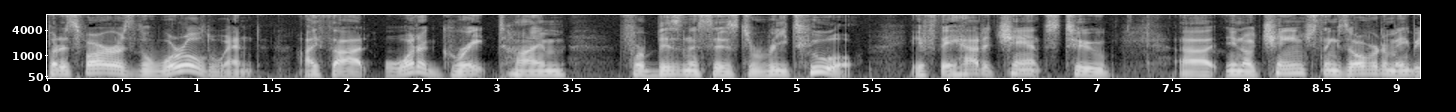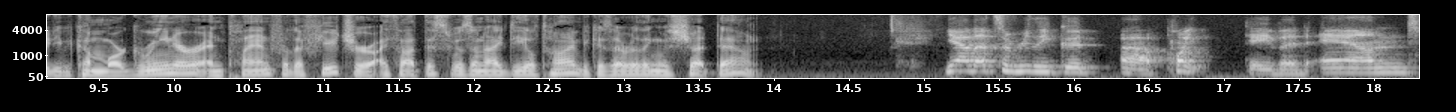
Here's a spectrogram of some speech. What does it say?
but as far as the world went, I thought, what a great time for businesses to retool if they had a chance to, uh, you know, change things over to maybe to become more greener and plan for the future, I thought this was an ideal time because everything was shut down. Yeah, that's a really good uh, point, David. And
